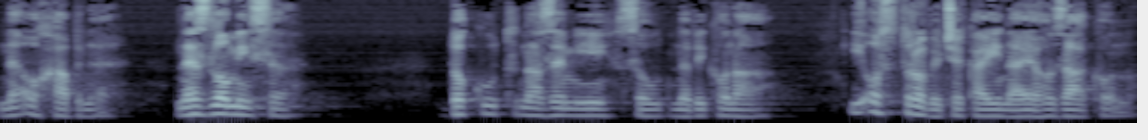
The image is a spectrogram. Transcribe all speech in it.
Neochabne, nezlomí se, dokud na zemi soud nevykoná. I ostrovy čekají na jeho zákon.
